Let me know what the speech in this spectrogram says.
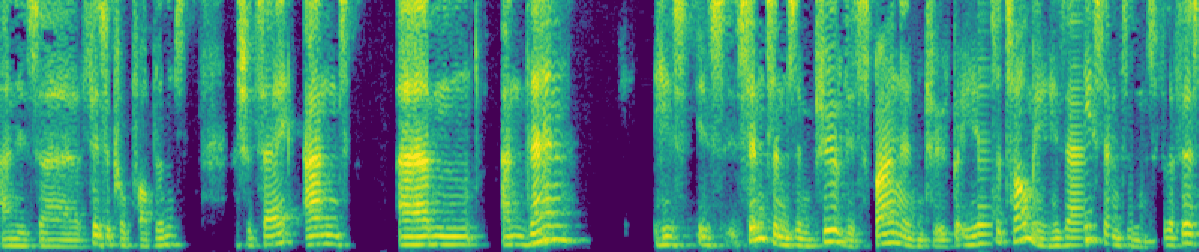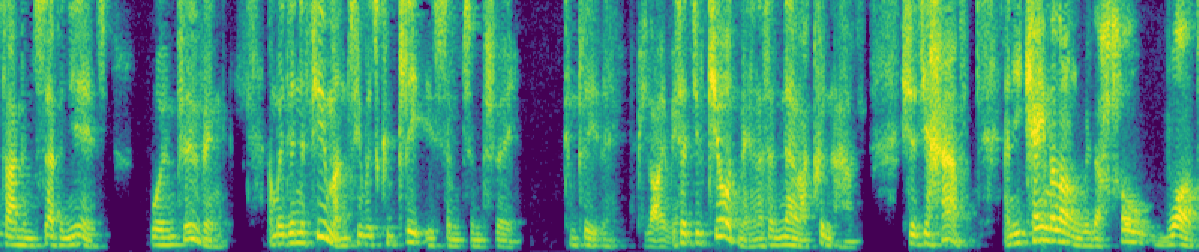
and his uh, physical problems, I should say, and um, and then his, his symptoms improved, his spine improved, but he also told me his ME symptoms for the first time in seven years were improving. And within a few months, he was completely symptom free, completely. Blimey. He said, You've cured me. And I said, No, I couldn't have. He said, You have. And he came along with a whole wad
